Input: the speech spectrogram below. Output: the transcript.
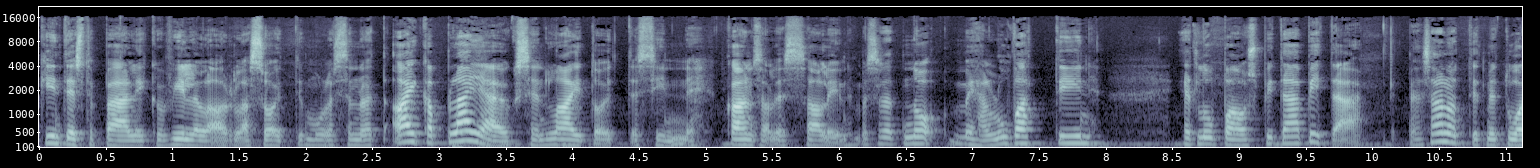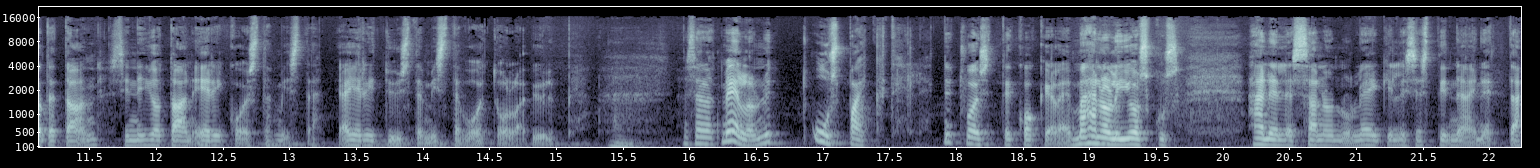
kiinteistöpäällikkö Ville Laurila soitti mulle sanoi, että aika pläjäyksen laitoitte sinne kansallissaliin. Mä sanoin, että no mehän luvattiin, että lupaus pitää pitää. Me sanottiin, että me tuotetaan sinne jotain erikoista mistä, ja erityistä, mistä voit olla ylpeä. Hmm. Mä sanoin, että meillä on nyt uusi paikka teille. Nyt voisitte kokeilla. Ja mähän olin joskus hänelle sanonut leikillisesti näin, että,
